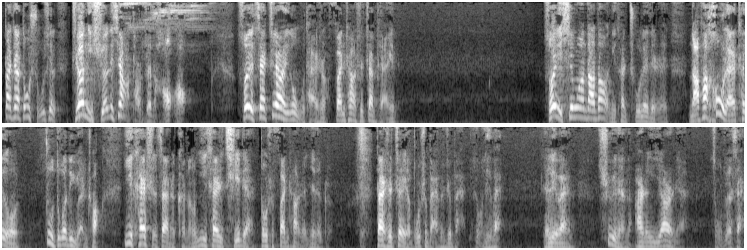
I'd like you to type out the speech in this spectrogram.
大家都熟悉了，只要你学得像，他就觉得好好。所以在这样一个舞台上，翻唱是占便宜的。所以星光大道，你看出来的人，哪怕后来他有诸多的原创，一开始在那可能一开始起点都是翻唱人家的歌，但是这也不是百分之百，有例外。谁例外呢？去年的二零一二年总决赛，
